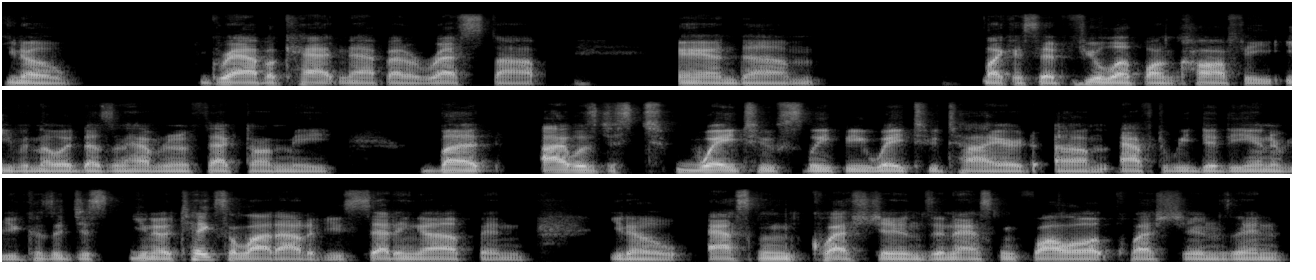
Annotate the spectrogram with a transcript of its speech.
you know, grab a cat nap at a rest stop and um, like I said, fuel up on coffee, even though it doesn't have an effect on me. But I was just way too sleepy, way too tired um, after we did the interview because it just, you know, takes a lot out of you setting up and, you know, asking questions and asking follow up questions and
